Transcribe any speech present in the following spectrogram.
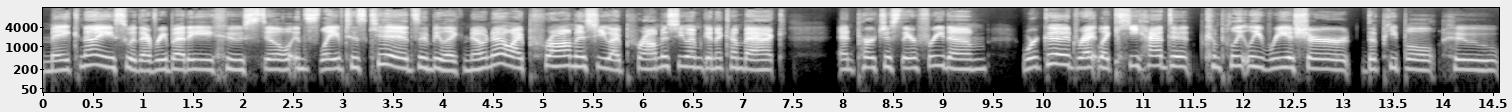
make nice with everybody who still enslaved his kids and be like, "No, no, I promise you, I promise you I'm going to come back and purchase their freedom. We're good, right?" Like he had to completely reassure the people who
